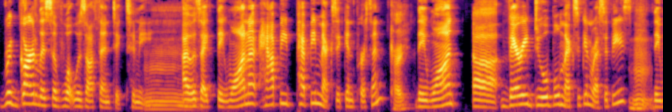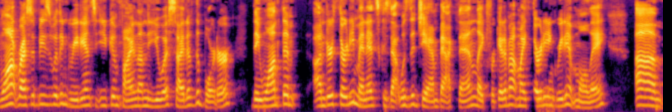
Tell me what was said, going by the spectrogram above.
regardless of what was authentic to me. Mm. I was like, they want a happy, peppy Mexican person. okay. They want uh, very doable Mexican recipes. Mm. They want recipes with ingredients that you can find on the US side of the border. They want them under 30 minutes because that was the jam back then. Like, forget about my 30 ingredient mole. Um,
